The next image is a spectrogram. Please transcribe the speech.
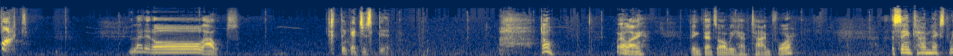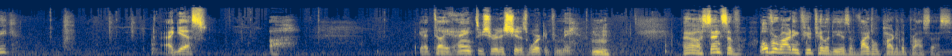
fucked. Let it all out. I think I just did. Oh. Well, I think that's all we have time for. The same time next week? I guess. Oh. I gotta tell you, I ain't too sure this shit is working for me. Hmm. Well, a sense of overriding futility is a vital part of the process.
